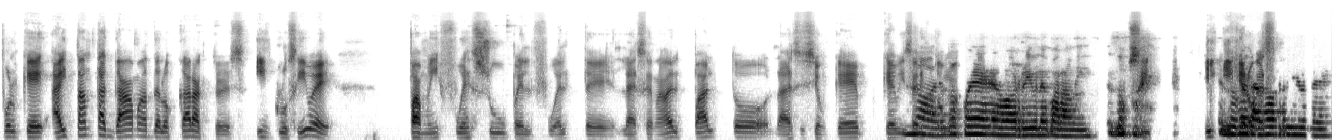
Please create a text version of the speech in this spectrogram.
porque hay tantas gamas de los characters, inclusive para mí fue súper fuerte la escena del parto, la decisión que, que Viserys No, eso fue horrible para mí. Eso fue, Y, y, quiero que, horrible.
